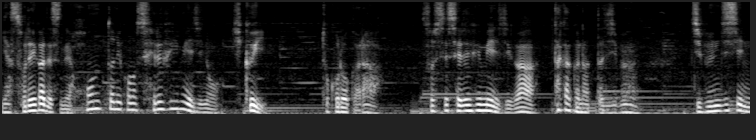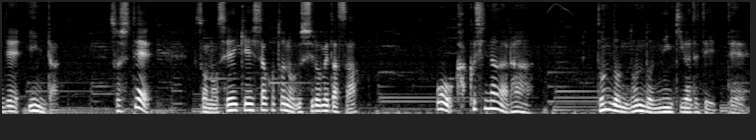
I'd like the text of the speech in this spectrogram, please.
いやそれがですね本当にこのセルフイメージの低いところからそしてセルフイメージが高くなった自分自分自身でいいんだ。そしてその整形したことの後ろめたさを隠しながらどんどんどんどん人気が出ていって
